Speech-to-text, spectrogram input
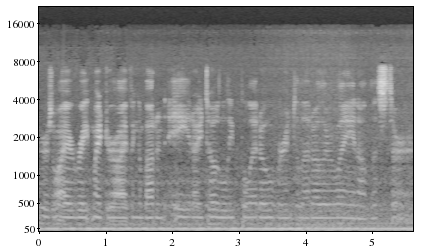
There's why I rate my driving about an 8. I totally bled over into that other lane on this turn.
